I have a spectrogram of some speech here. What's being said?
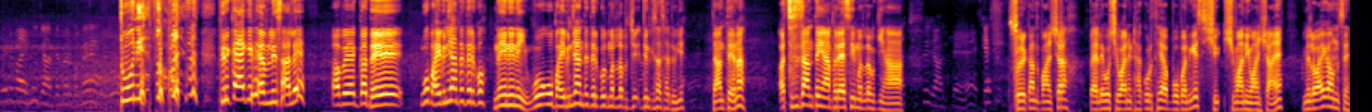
मेरे भाई नहीं जानते मेरे को मैं तू नहीं फिर क्या है कि फैमिली साले? अब एक गधे। वो भाई भी नहीं जानते तेरे को? नहीं नहीं नहीं, वो वो भाई भी नहीं जानते तेरे को मतलब जिनके साथ शादी हुई है। जानते हैं ना? अच्छे से जानते हैं यहाँ फिर ऐसे ही मतलब कि हाँ। सूर्यकांत वांशा, पहले वो शिवानी ठाकुर थे, अब वो बन गए शिवानी वांशा हैं। मिलवाएगा उनसे?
